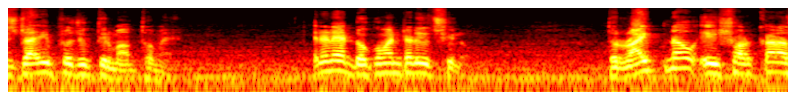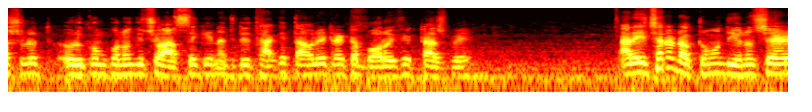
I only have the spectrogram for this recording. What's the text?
ইসরায়েলি প্রযুক্তির মাধ্যমে। এটা নিয়ে ডকুমেন্টারিও ছিল। তো রাইট নাও এই সরকার আসলে ওরকম কোনো কিছু আছে কিনা যদি থাকে, তাহলে এটা একটা বড় ইফেক্ট আসবে। আর এছাড়া ডক্টর মোহাম্মদ ইউনুসের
